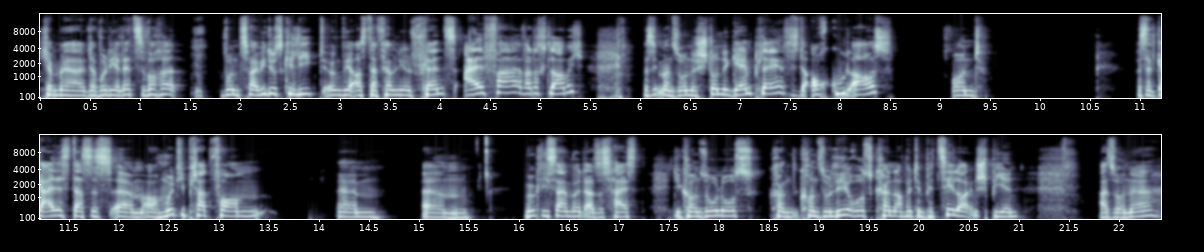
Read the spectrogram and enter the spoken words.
Ich habe mir, da wurde ja letzte Woche, wurden zwei Videos geleakt, irgendwie aus der Family and Friends. Alpha war das, glaube ich. Da sieht man so eine Stunde Gameplay. Das sieht auch gut aus. Und was halt geil ist, dass es ähm, auch Multiplattform ähm, ähm, möglich sein wird. Also das heißt, die Konsolos, Kon Konsoleros können auch mit den PC-Leuten spielen. Also, ne,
